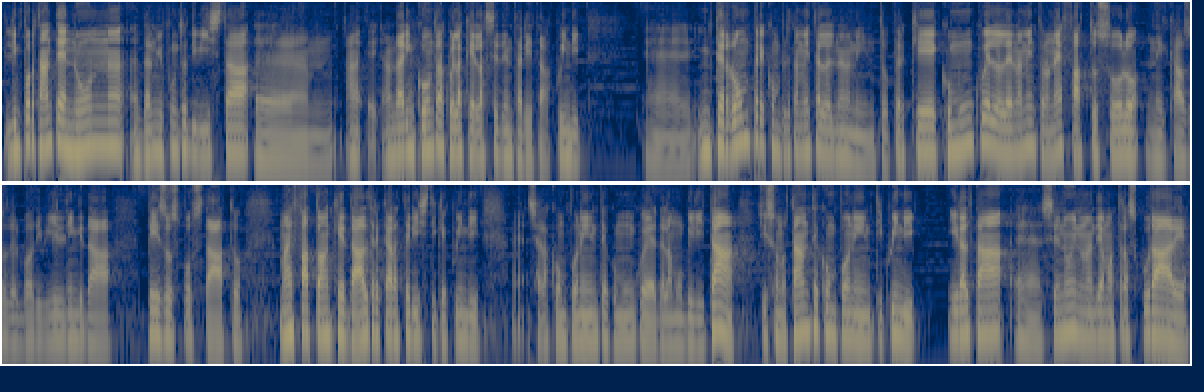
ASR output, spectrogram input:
l'importante è non, eh, dal mio punto di vista, a- andare incontro a quella che è la sedentarietà. Quindi eh, interrompere completamente l'allenamento, perché comunque l'allenamento non è fatto solo, nel caso del bodybuilding, da peso spostato, ma è fatto anche da altre caratteristiche, quindi eh, c'è la componente comunque della mobilità, ci sono tante componenti, quindi in realtà eh, se noi non andiamo a trascurare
